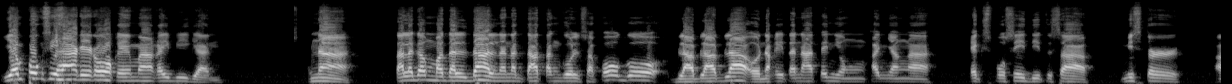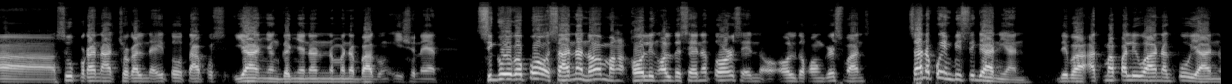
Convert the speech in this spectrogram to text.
Yan pong si Harry Roque mga kaibigan na talagang madaldal na nagtatanggol sa Pogo, bla bla bla o nakita natin yung kanyang ah, expose dito sa Mr. ah, supernatural na ito tapos yan yung ganyan na naman na bagong issue na yan. Siguro po sana no mga calling all the senators and all the congressmen sana po imbestigahan yan, 'di ba? At mapaliwanag po yan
